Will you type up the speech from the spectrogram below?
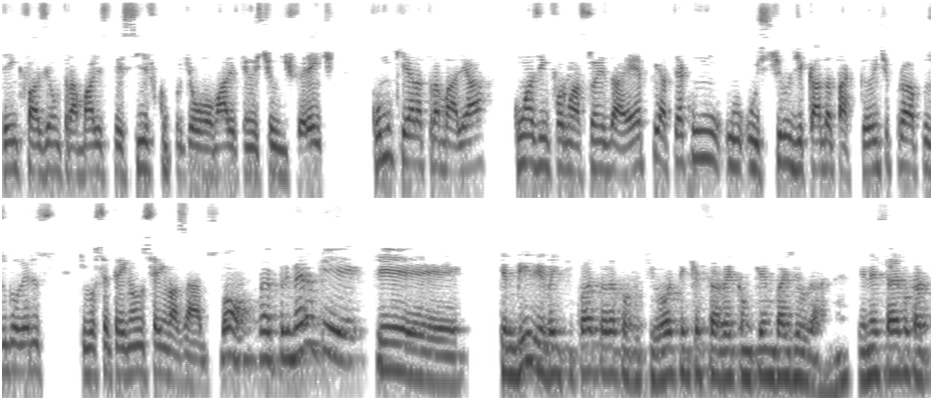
tem que fazer um trabalho específico porque o Romário tem um estilo diferente? Como que era trabalhar com as informações da época e até com o, o estilo de cada atacante para os goleiros que você treinou não serem vazados? Bom, primeiro que, que quem vive 24 horas para futebol tem que saber com quem vai jogar, né? E nessa época,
